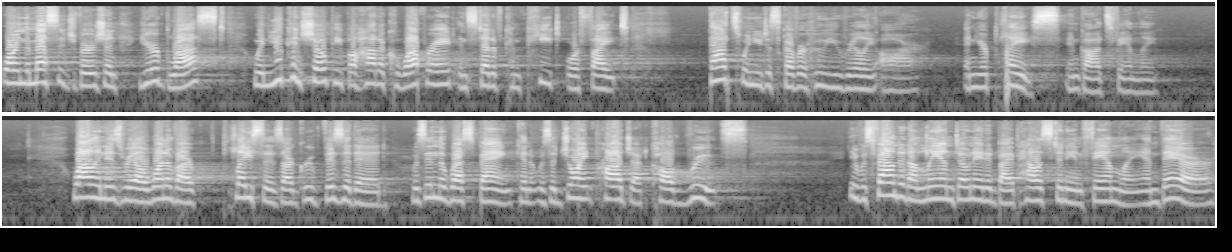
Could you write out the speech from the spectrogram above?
Or in the message version, You're blessed when you can show people how to cooperate instead of compete or fight. That's when you discover who you really are and your place in God's family. While in Israel, one of our places our group visited was in the West Bank, and it was a joint project called Roots it was founded on land donated by a Palestinian family, and there,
